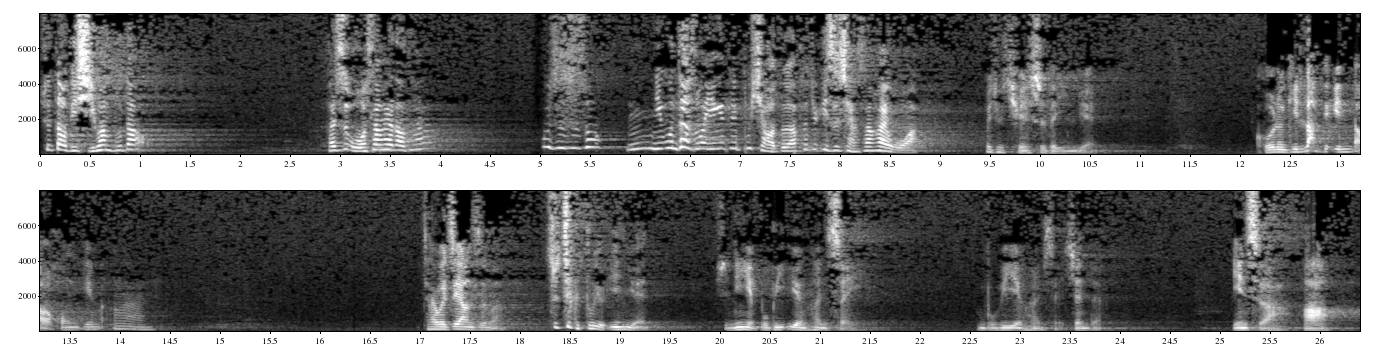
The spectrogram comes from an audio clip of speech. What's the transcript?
是到底喜欢不到，还是我伤害到他？我只是说，你你问他什么原因，他不晓得啊，他就一直想伤害我啊，那就前世的因缘，可能去浪的引到了红点嘛，啊，才会这样子嘛。所以这个都有因缘，是你也不必怨恨谁，不必怨恨谁，真的。因此啊啊，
